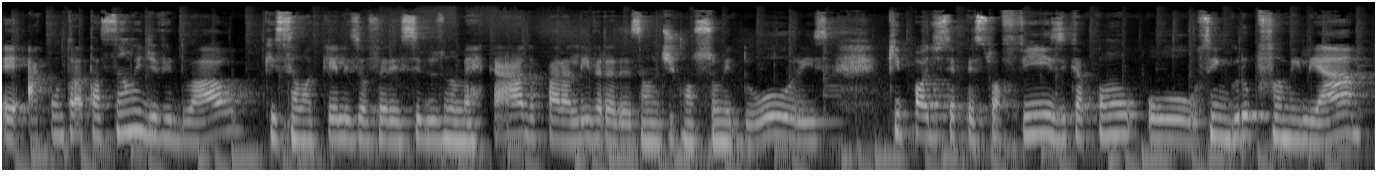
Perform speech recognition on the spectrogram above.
É, a contratação individual, que são aqueles oferecidos no mercado para livre adesão de consumidores, que pode ser pessoa física com o sem grupo familiar,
